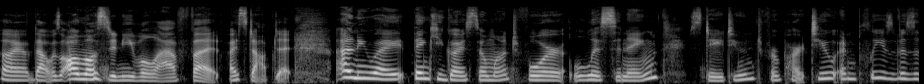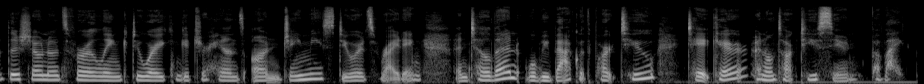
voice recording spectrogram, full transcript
that was almost an evil laugh, but I stopped it. Anyway, thank you guys so much for listening. Stay tuned for part two, and please visit the show notes for a link to where you can get your hands on Jamie Stewart's writing. Until then, we'll be back with part two. Take care, and I'll talk to you soon. Bye bye.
